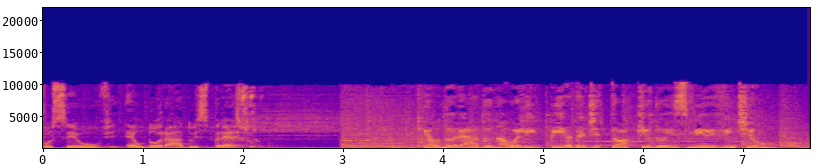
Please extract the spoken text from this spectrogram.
Você ouve Eldorado Expresso. Eldorado na Olimpíada de Tóquio 2021.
